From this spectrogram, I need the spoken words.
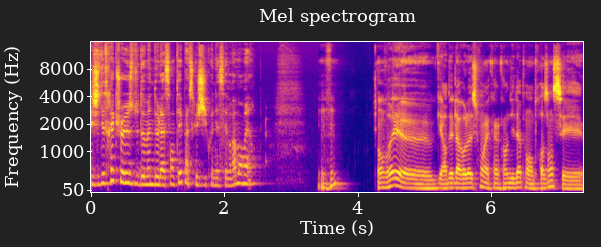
j'étais très curieuse du domaine de la santé parce que j'y connaissais vraiment rien. Mhm. En vrai, euh, garder la relation avec un candidat pendant trois ans, c'est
